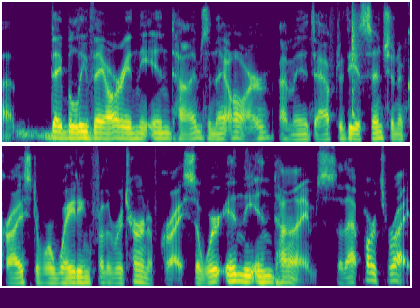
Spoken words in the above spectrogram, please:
uh, they believe they are in the end times and they are i mean it's after the ascension of christ and we're waiting for the return of christ so we're in the end times so that part's right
